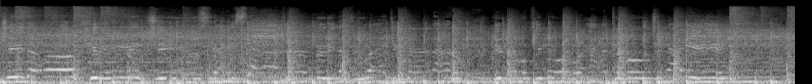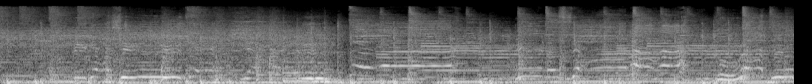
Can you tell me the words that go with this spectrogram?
一度きり人生さ無理だと湧から夢も希望も後もじゃない。逃がしてやる今さら怖く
